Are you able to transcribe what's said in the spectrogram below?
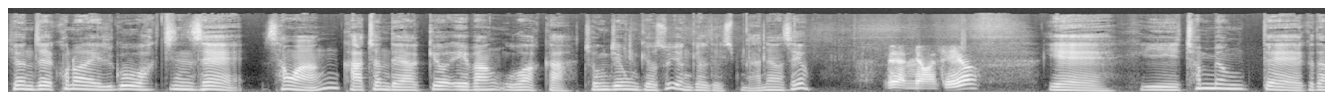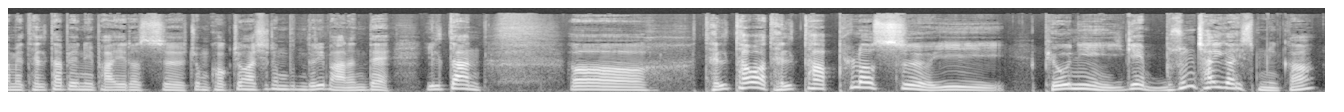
현재 코로나19 확진세 상황 가천대학교 예방의학과 정재훈 교수 연결돼 있습니다. 안녕하세요. 네, 안녕하세요. 예, 이 천명대 그다음에 델타 변이 바이러스 좀 걱정하시는 분들이 많은데 일단 어 델타와 델타 플러스 이 변이 이게 무슨 차이가 있습니까?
